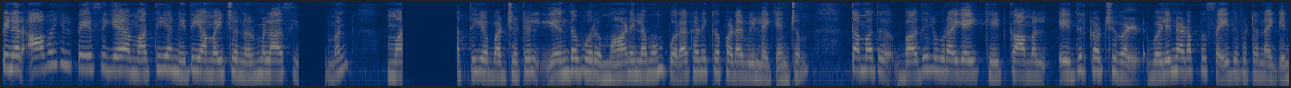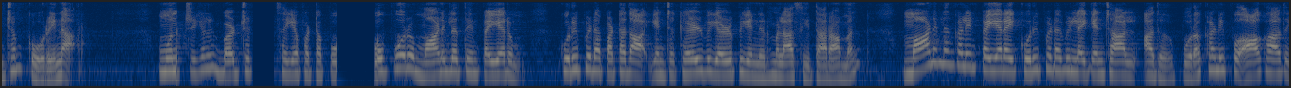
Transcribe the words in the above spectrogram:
பின்னர் அவையில் பேசிய மத்திய நிதி அமைச்சர் நிர்மலா சீதாராமன் மத்திய பட்ஜெட்டில் எந்த ஒரு மாநிலமும் புறக்கணிக்கப்படவில்லை என்றும் தமது பதில் உரையை கேட்காமல் எதிர்க்கட்சிகள் வெளிநடப்பு செய்துவிட்டன என்றும் கூறினார். முன்னாட்சியில் பட்ஜெட் செய்யப்பட்ட போது ஒவ்வொரு மாநிலத்தின் பெயரும் குறிப்பிடப்பட்டதா என்ற கேள்வி எழுப்பிய நிர்மலா சீதாராமன் மாநிலங்களின் பெயரை குறிப்பிடவில்லை என்றால் அது புறக்கணிப்பு ஆகாது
